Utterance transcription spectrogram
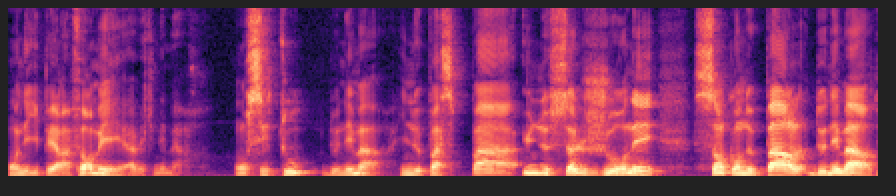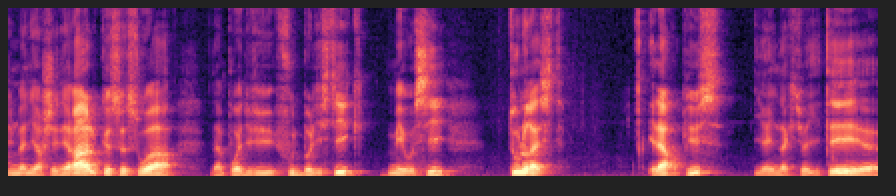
on est hyper informé avec Neymar. On sait tout de Neymar. Il ne passe pas une seule journée sans qu'on ne parle de Neymar d'une manière générale, que ce soit d'un point de vue footballistique, mais aussi tout le reste. Et là, en plus, il y a une actualité euh,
